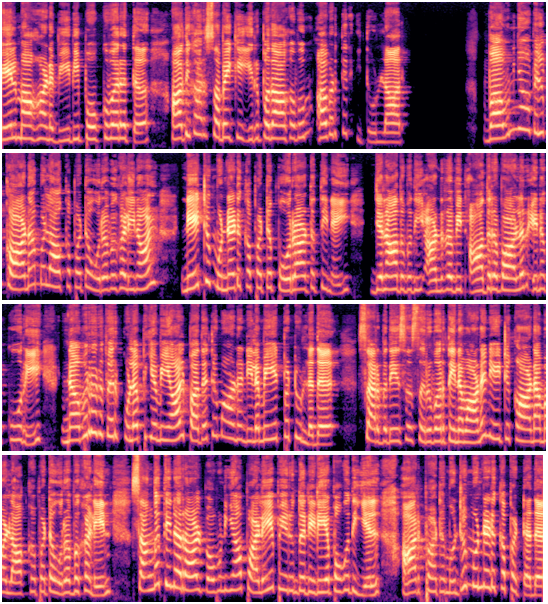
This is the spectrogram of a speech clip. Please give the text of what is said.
மேல் மாகாண வீதி போக்குவரத்து அதிகார சபைக்கு இருப்பதாகவும் அவர் தெரிவித்துள்ளார். வவுனியாவில் காணாமலாக்கப்பட்ட உறவுகளினால் நேற்று முன்னெடுக்கப்பட்ட போராட்டத்தினை ஜனாதிபதி அனுரவின் ஆதரவாளர் என கூறி நபரொருவர் குழப்பியமையால் பதட்டமான நிலைமை ஏற்பட்டுள்ளது. சர்வதேச சிறுவர் தினமான நேற்று காணாமல் ஆக்கப்பட்ட உறவுகளின் சங்கத்தினரால் வவுனியா பழைய பேருந்து நிலைய பகுதியில் ஆர்ப்பாட்டம் ஒன்று முன்னெடுக்கப்பட்டது.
